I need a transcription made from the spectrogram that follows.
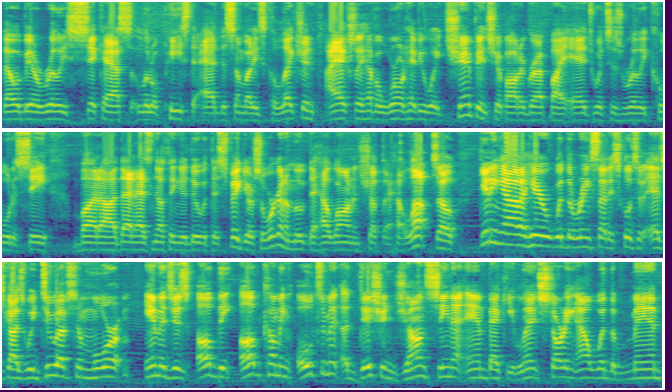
that would be a really sick-ass little piece to add to somebody's collection. I actually have a World Heavyweight Championship autographed by Edge, which is really cool to see, but uh, that has nothing to do with this figure, so we're going to move the hell on and shut the hell up. So, getting out of here with the ringside exclusive Edge, guys, we do have some more images of the upcoming Ultimate Edition John Cena and Becky Lynch, starting out with the man,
